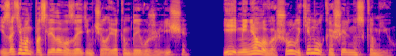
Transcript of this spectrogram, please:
И затем он последовал за этим человеком до его жилища, и меняло вошел и кинул кошель на скамью.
